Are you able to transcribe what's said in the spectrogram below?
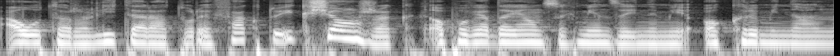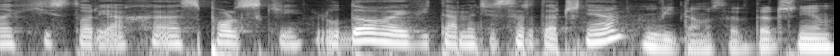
autor literatury faktu i książek opowiadających m.in. o kryminalnych historiach z Polski Ludowej. Witamy Cię serdecznie. Witam serdecznie.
